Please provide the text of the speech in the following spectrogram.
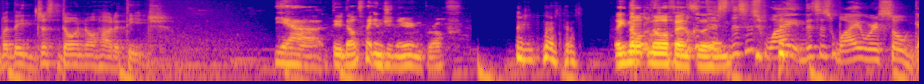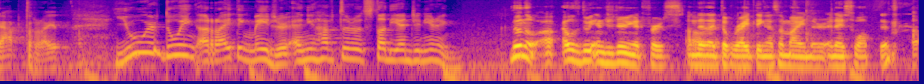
But they just don't know how to teach. Yeah, dude, that was my engineering prof. Like, no, no offense Look to this. him. This is why this is why we're so gapped, right? You were doing a writing major and you have to study engineering. No, no, I, I was doing engineering at first, and Oh, then I took writing as a minor, and I swapped it. Oh,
